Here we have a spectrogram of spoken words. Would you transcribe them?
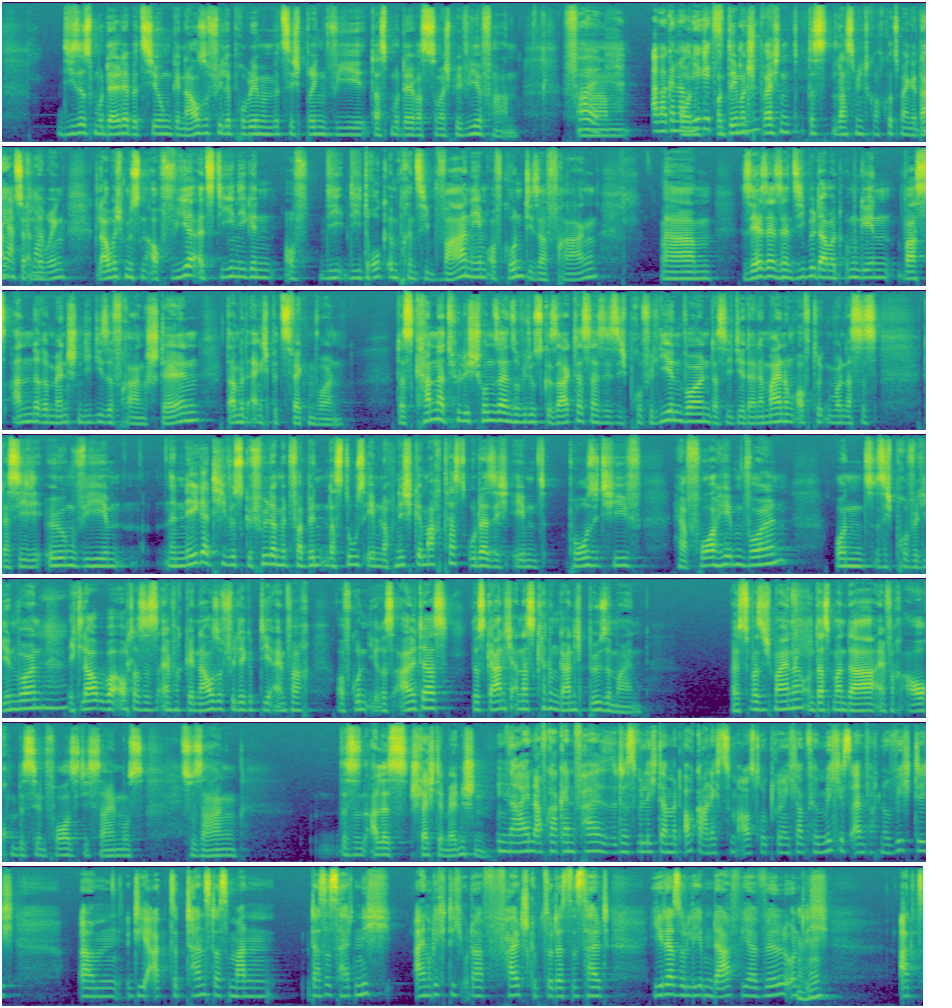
dieses Modell der Beziehung genauso viele Probleme mit sich bringt wie das Modell, was zum Beispiel wir fahren. Voll. Ähm, aber genau, und, mir geht's. Und dementsprechend, das lass mich noch kurz meinen Gedanken ja, zu Ende klar. bringen, glaube ich, müssen auch wir als diejenigen, auf die, die Druck im Prinzip wahrnehmen, aufgrund dieser Fragen, ähm, sehr, sehr sensibel damit umgehen, was andere Menschen, die diese Fragen stellen, damit eigentlich bezwecken wollen. Das kann natürlich schon sein, so wie du es gesagt hast, dass sie sich profilieren wollen, dass sie dir deine Meinung aufdrücken wollen, dass, es, dass sie irgendwie ein negatives Gefühl damit verbinden, dass du es eben noch nicht gemacht hast oder sich eben positiv hervorheben wollen und sich profilieren wollen. Mhm. Ich glaube aber auch, dass es einfach genauso viele gibt, die einfach aufgrund ihres Alters das gar nicht anders kennen und gar nicht böse meinen. Weißt du, was ich meine? Und dass man da einfach auch ein bisschen vorsichtig sein muss, zu sagen, das sind alles schlechte Menschen. Nein, auf gar keinen Fall. Das will ich damit auch gar nicht zum Ausdruck bringen. Ich glaube, für mich ist einfach nur wichtig, ähm, die Akzeptanz, dass man dass es halt nicht ein richtig oder falsch gibt. So, dass es halt jeder so leben darf, wie er will. Und mhm. ich,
